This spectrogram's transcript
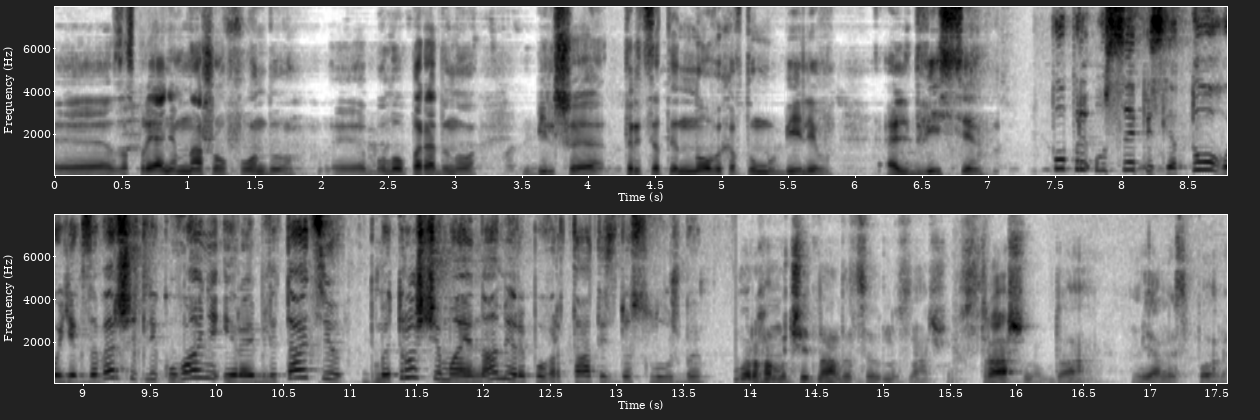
Е, За сприянням нашого фонду е, було передано більше 30 нових автомобілів L200. Попри усе, після того, як завершить лікування і реабілітацію, Дмитро ще має наміри повертатись до служби. Ворога мучити треба, це однозначно. Страшно, так. Да. Я не спорю.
